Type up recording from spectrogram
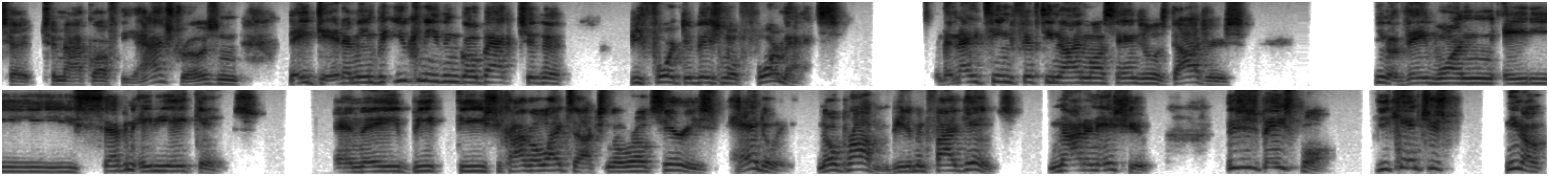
to to knock off the Astros, and they did. I mean, but you can even go back to the before divisional formats. The 1959 Los Angeles Dodgers, you know, they won 87, 88 games, and they beat the Chicago White Sox in the World Series handily, no problem. Beat them in five games, not an issue. This is baseball. You can't just, you know,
